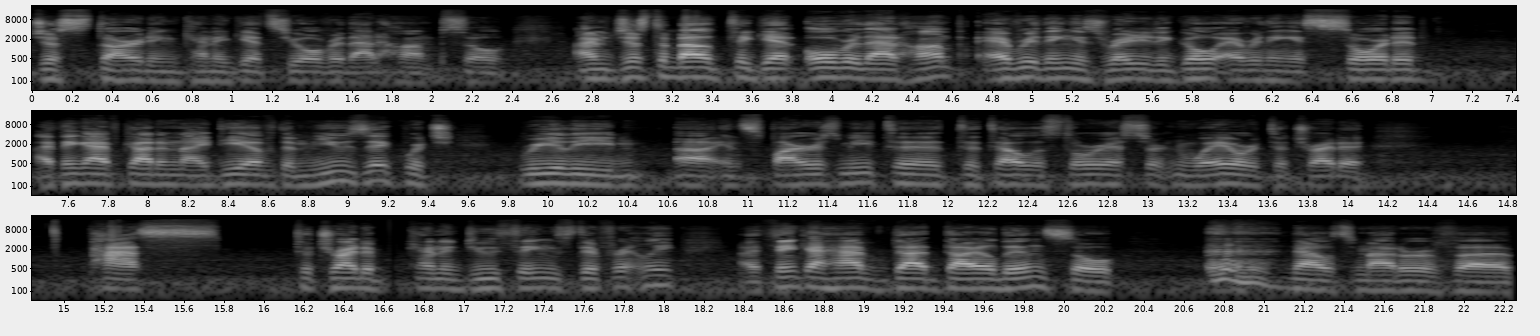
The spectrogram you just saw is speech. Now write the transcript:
just starting kind of gets you over that hump. So I'm just about to get over that hump. Everything is ready to go. Everything is sorted. I think I've got an idea of the music, which really uh, inspires me to to tell the story a certain way or to try to pass to try to kind of do things differently. I think I have that dialed in. So now it's a matter of uh,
